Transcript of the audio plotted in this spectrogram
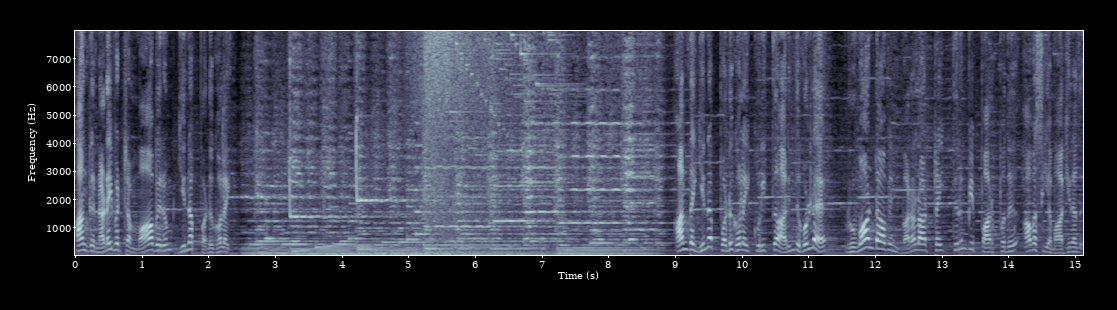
அங்கு நடைபெற்ற மாபெரும் இனப்படுகொலை. அந்த இனப்படுகொலை குறித்து அறிந்து கொள்ள ருவாண்டாவின் வரலாற்றை திரும்பி பார்ப்பது அவசியமாகிறது.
